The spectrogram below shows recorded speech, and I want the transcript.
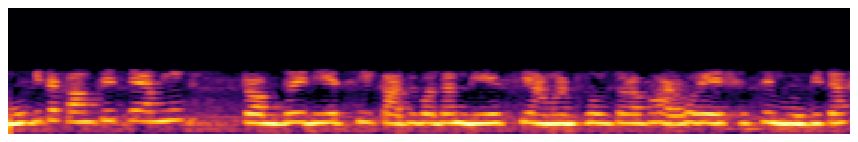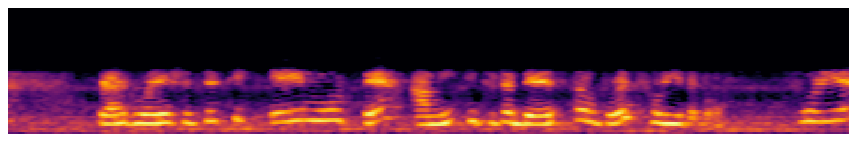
মুরগিটা কমপ্লিটলি আমি টক দই দিয়েছি, কাজু বাদাম দিয়েছি, আমার ঝোলটা ভালো হয়ে এসেছে, মুরগিটা প্রায় হয়ে এসেছে, ঠিক এই মুহূর্তে আমি কিছুটা বেরেস্তা উপরে ছড়িয়ে দেবো। ছড়িয়ে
